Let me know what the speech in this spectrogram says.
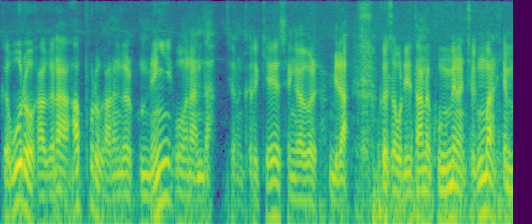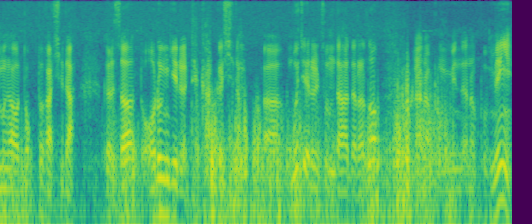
그 우로 가거나 앞으로 가는 걸 분명히 원한다. 저는 그렇게 생각을 합니다. 그래서 우리나라 국민은 정말 현명하고 똑똑하시다. 그래서 또 옳은 길을 택할 것이다. 어, 무죄를 준다 하더라도 우리나라 국민들은 분명히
